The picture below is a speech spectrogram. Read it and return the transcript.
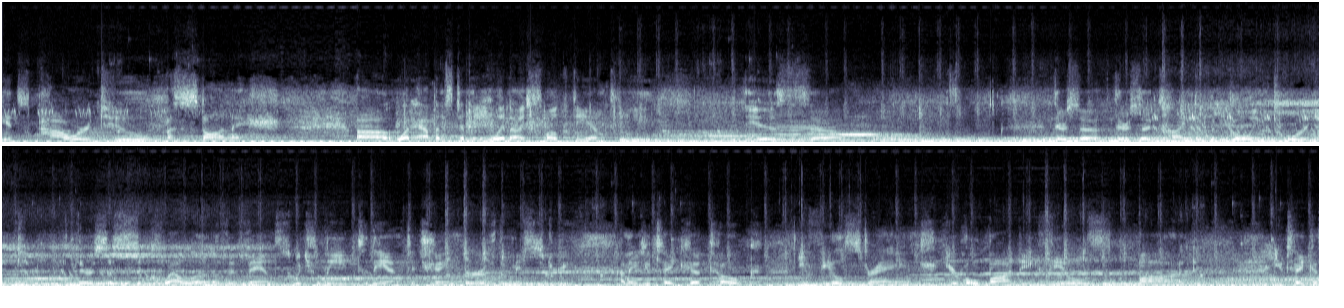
its power to astonish. Uh, what happens to me when I smoke DMT is um, there's a there's a kind of a going toward it there's a sequela of events which lead to the antechamber of the mystery. I mean, you take a toke, you feel strange. Your whole body feels odd. You take a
